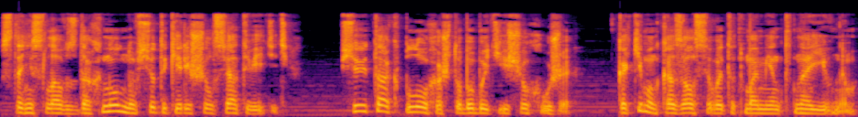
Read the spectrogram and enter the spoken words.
Станислав вздохнул, но все-таки решился ответить. «Все и так плохо, чтобы быть еще хуже. Каким он казался в этот момент наивным.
